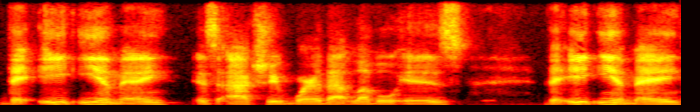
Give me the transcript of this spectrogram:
the 8 EMA is actually where that level is. The 8 EMA,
